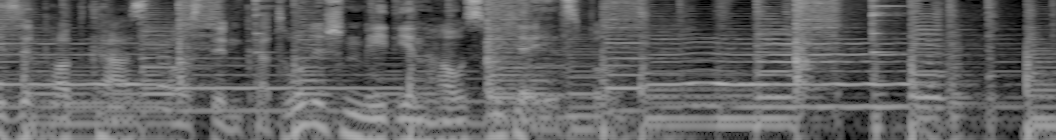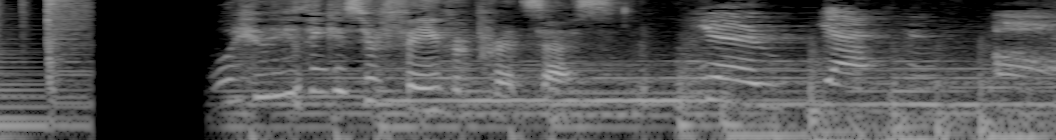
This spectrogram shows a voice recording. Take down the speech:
Lesepodcast aus dem katholischen Medienhaus Michaelsbund. Well, who do you think is your favorite princess? You, yeah. Oh.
